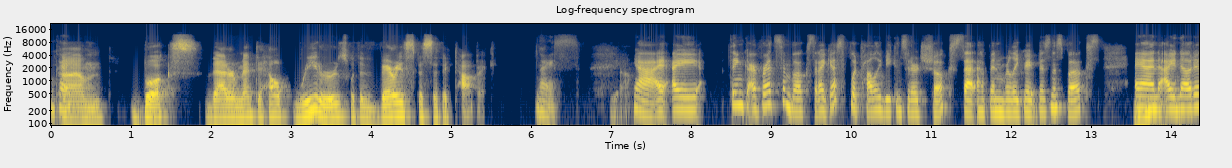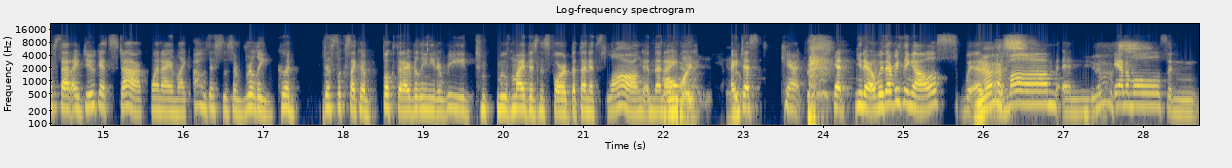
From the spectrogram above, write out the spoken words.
okay. um, books that are meant to help readers with a very specific topic. Nice. Yeah. Yeah. I, I think I've read some books that I guess would probably be considered shooks that have been really great business books. Mm-hmm. And I notice that I do get stuck when I'm like, oh, this is a really good this looks like a book that I really need to read to move my business forward, but then it's long. And then oh I, my, I just can't get you know with everything else with yes. mom and yes. animals and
